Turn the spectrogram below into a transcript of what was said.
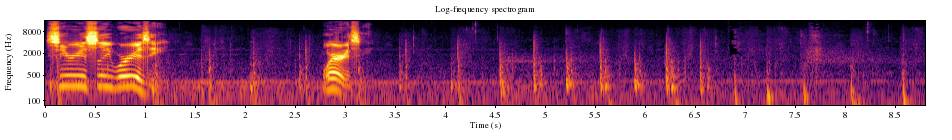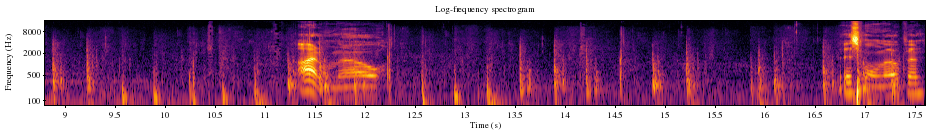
Seriously, where is he? Where is he? I don't know. This won't open.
